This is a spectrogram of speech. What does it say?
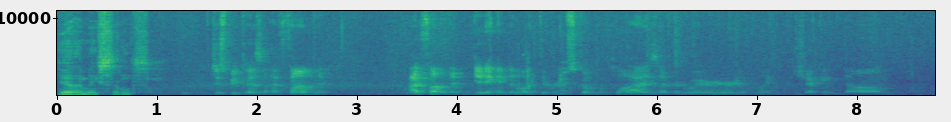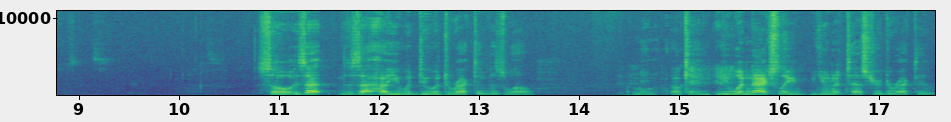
Yeah, that makes sense. Just because I found that, I found that getting into like the root scope applies everywhere and like checking DOM, just gets nuts. So is that is that how you would do a directive as well? I mean, okay, you wouldn't actually unit test your directive.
